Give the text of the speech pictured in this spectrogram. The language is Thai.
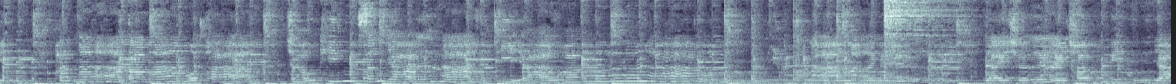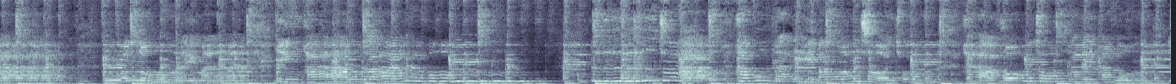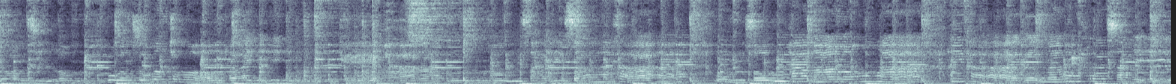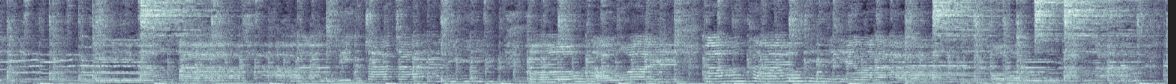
ดินพักนาตามหาหดทาง เจ้าทิ้งสัญญาหรือนางที่อ้างว่านางไม้แม่เอ่ยใหญ่เชยให้ช้ำวิญญาลวงน้องไม่มา ยิ่งพา ข้าขอจองใครขนมยอมสิ้นลมบวงสรวงจองใครเทพารักห่มใสสาขาอุ้มสมพานางน้องมา ให้ข้าเกิดน้ำพระใสย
